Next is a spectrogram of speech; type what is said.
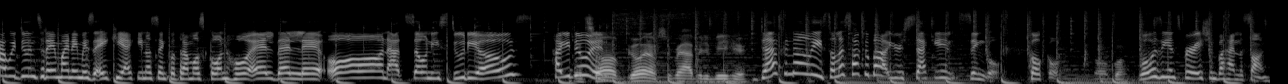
how we doing today? My name is AK. Aquí nos encontramos con Joel DeLeōn at Sony Studios. How you doing? What's up? Good. I'm super happy to be here. Definitely. So let's talk about your second single, Coco. Coco. What was the inspiration behind the song?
